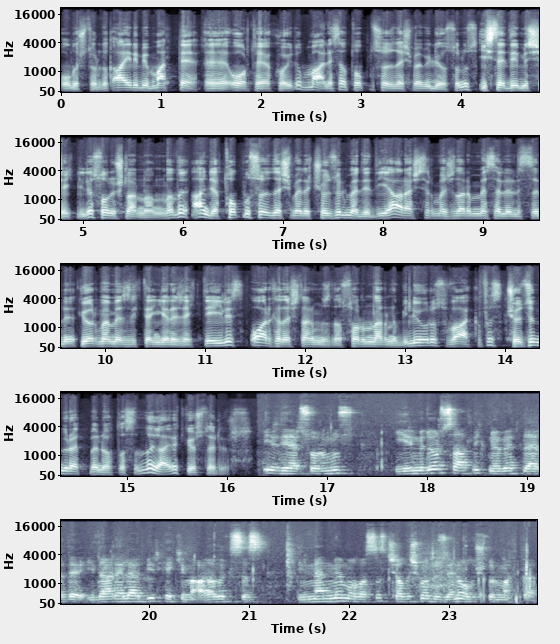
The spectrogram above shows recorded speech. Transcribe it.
oluşturduk. Ayrı bir madde e, ortaya koyduk. Maalesef toplu sözleşme biliyorsunuz istediğimiz şekilde sonuçlanmadı. Ancak toplu sözleşmede çözülmedi diye araştırmacıların meselesini görmemezlikten gelecek değiliz. O arkadaşlarımızın da sorunlarını biliyoruz, vakıfız. Çözüm üretme noktasında da gayret gösteriyoruz. Bir diğer sorumuz 24 saatlik nöbetlerde idareler bir hekimi aralıksız dinlenme molasız çalışma düzeni oluşturmakta.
